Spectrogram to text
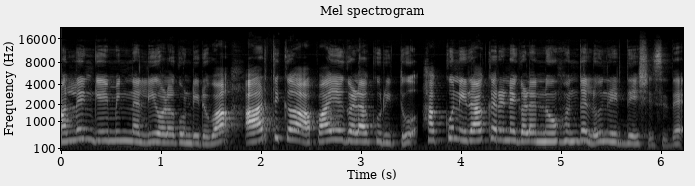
ಆನ್ಲೈನ್ ಗೇಮಿಂಗ್ನಲ್ಲಿ ಒಳಗೊಂಡಿರುವ ಆರ್ಥಿಕ ಅಪಾಯಗಳ ಕುರಿತು ಹಕ್ಕು ನಿರಾಕರಣೆಗಳನ್ನು ಹೊಂದಲು ನಿರ್ದೇಶಿಸಿದೆ.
